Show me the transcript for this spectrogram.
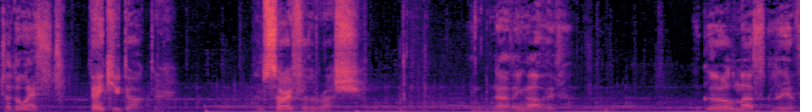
To the west. Thank you, Doctor. I'm sorry for the rush. Think nothing of it. The girl must live.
